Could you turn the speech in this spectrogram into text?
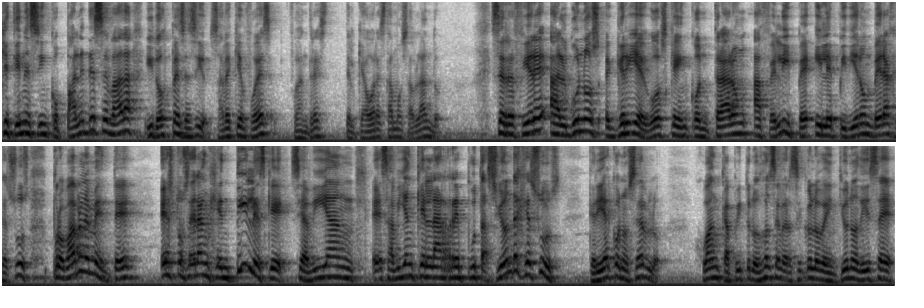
que tiene cinco panes de cebada y dos pececillos. ¿Sabe quién fue ese? Fue Andrés, del que ahora estamos hablando. Se refiere a algunos griegos que encontraron a Felipe y le pidieron ver a Jesús. Probablemente estos eran gentiles que se habían, eh, sabían que la reputación de Jesús quería conocerlo. Juan capítulo 12 versículo 21 dice,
